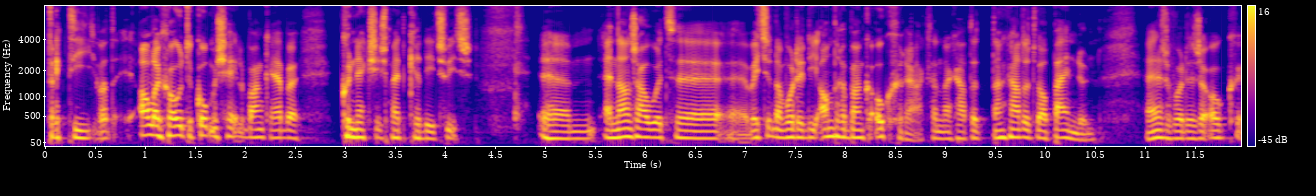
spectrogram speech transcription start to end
trekt die, wat alle grote commerciële banken hebben connecties met Credit Suisse. Um, en dan zou het, uh, weet je, dan worden die andere banken ook geraakt. En dan gaat het, dan gaat het wel pijn doen. En ze worden ze ook,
